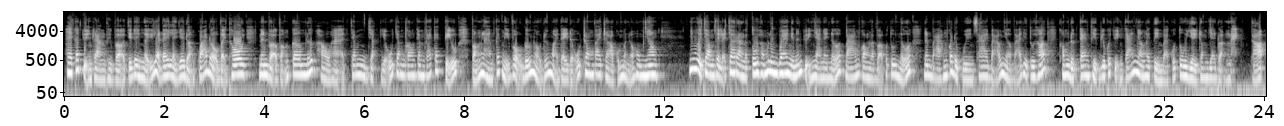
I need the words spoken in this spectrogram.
hay có chuyện rằng thì vợ chỉ đi nghĩ là đây là giai đoạn quá độ vậy thôi, nên vợ vẫn cơm nước hầu hạ, chăm giặt giũ, chăm con, chăm cái các kiểu, vẫn làm các nghĩa vụ đối nội, đối ngoại đầy đủ trong vai trò của mình ở hôn nhân. Nhưng người chồng thì lại cho rằng là tôi không liên quan gì đến chuyện nhà này nữa, bà không còn là vợ của tôi nữa, nên bà không có được quyền sai bảo, nhờ bả gì tôi hết, không được can thiệp vô cái chuyện cá nhân hay tiền bạc của tôi gì trong giai đoạn này. Đó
